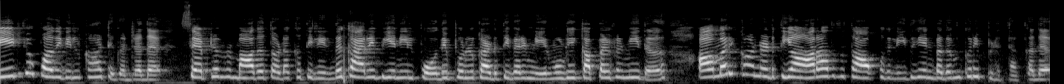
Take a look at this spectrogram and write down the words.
வீடியோ பதிவில் காட்டுகின்றது. செப்டம்பர் மாத தொடக்கத்திலிருந்து கரீபியனில் போதைப்பொருள் கடத்தி வரும் நீர்மூழ்கி கப்பல்கள் மீது அமெரிக்கா நடத்திய ஆறாவது தாக்குதல் இது என்பதும் குறிப்பிடத்தக்கது.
